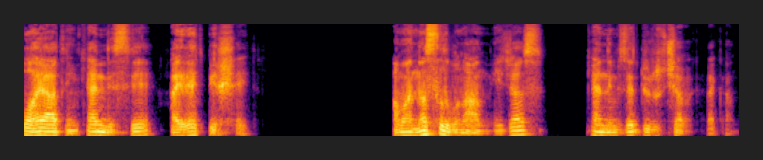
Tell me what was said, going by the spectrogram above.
Bu hayatın kendisi hayret bir şeydir. Ama nasıl bunu anlayacağız? Kendimize dürüstçe bakarak anlayacağız.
